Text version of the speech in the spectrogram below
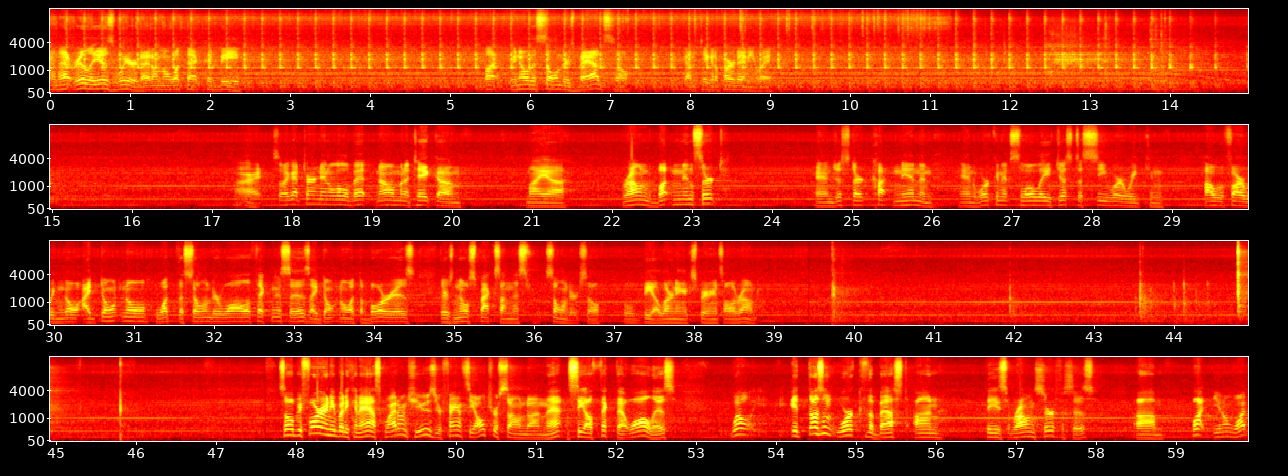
And that really is weird. I don't know what that could be. But we know this cylinder's bad, so got to take it apart anyway. All right, so I got turned in a little bit. Now I'm going to take um, my uh, round button insert and just start cutting in and, and working it slowly just to see where we can, how far we can go. I don't know what the cylinder wall thickness is. I don't know what the bore is. There's no specs on this cylinder, so will be a learning experience all around. So before anybody can ask, why don't you use your fancy ultrasound on that and see how thick that wall is? Well, it doesn't work the best on these round surfaces, um, but you know what?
